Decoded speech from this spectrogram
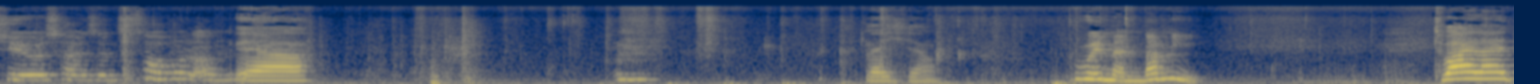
Cheers, heißt es Zauberland. Ja. Welcher? Remember me. Twilight?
